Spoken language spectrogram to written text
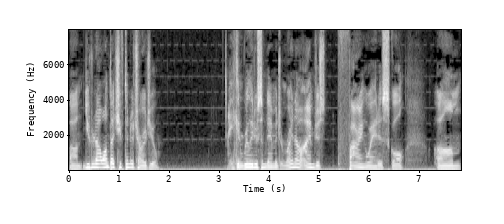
Um, you do not want that chieftain to charge you. He can really do some damage, and right now I'm just firing away at his skull. Um,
